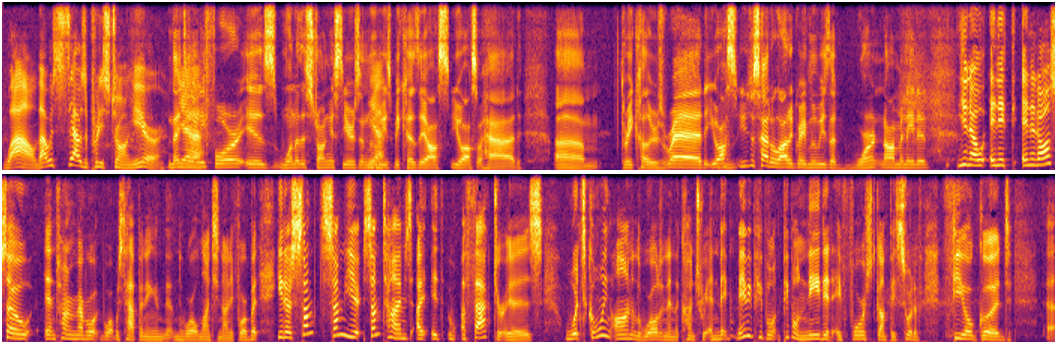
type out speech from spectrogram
wow, that was that was a pretty strong year. Yeah. 1994 is one of the strongest years in Yeah. movies because they also you also had um, Three Colors Red. Mm-hmm. You also you just had a lot of great movies that weren't nominated. you know and it and it also and I'm trying to remember what, what was happening in the, in the world in 1994 but you know some some year sometimes I, it, a factor is what's going on in the world and in the country and may, maybe people people needed a Forrest Gump a sort of feel good uh,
